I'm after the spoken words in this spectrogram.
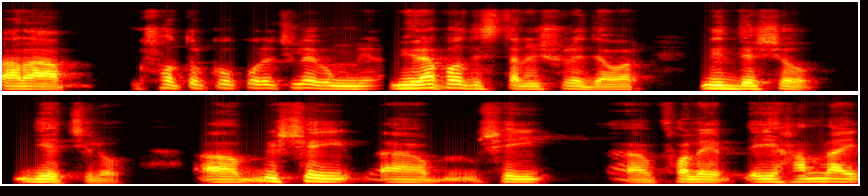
তারা সতর্ক করেছিল এবং নিরাপদ স্থানে সরে যাওয়ার নির্দেশও দিয়েছিল। আহ, সেই ফলে এই হামলায়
